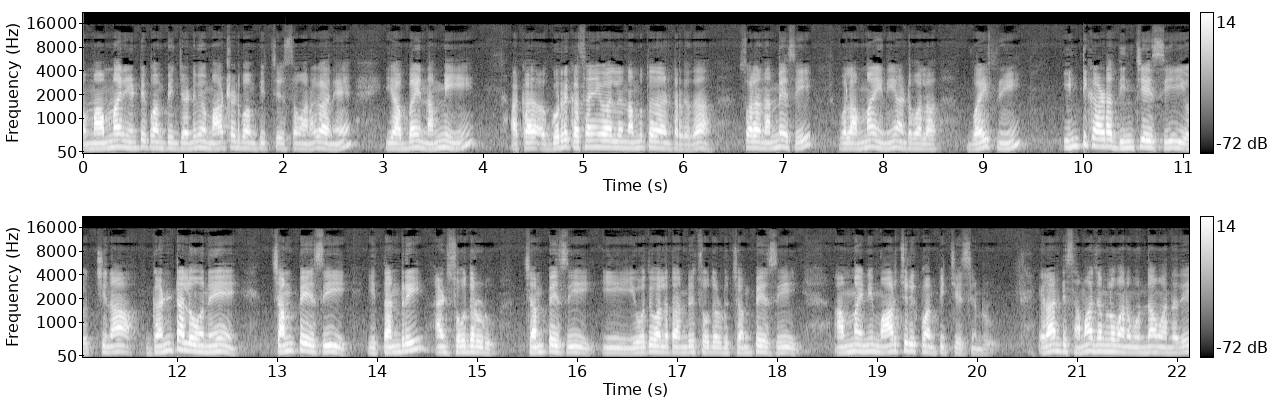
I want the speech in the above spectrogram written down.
మా అమ్మాయిని ఇంటికి పంపించండి మేము మాట్లాడి పంపించేస్తాం అనగానే ఈ అబ్బాయి నమ్మి ఆ క- గొర్రె కసాయి వాళ్ళని నమ్ముతుంది అంటారు కదా. సో అలా నమ్మేసి వాళ్ళ అమ్మాయిని అంటే వాళ్ళ వైఫ్ని ఇంటికాడ దించేసి వచ్చిన గంటలోనే చంపేసి ఈ తండ్రి అండ్ సోదరుడు చంపేసి ఈ యువతి వాళ్ళ తండ్రి సోదరుడు చంపేసి అమ్మాయిని మార్చురికి పంపించేసిండ్రు. ఎలాంటి సమాజంలో మనం ఉన్నాం అన్నది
